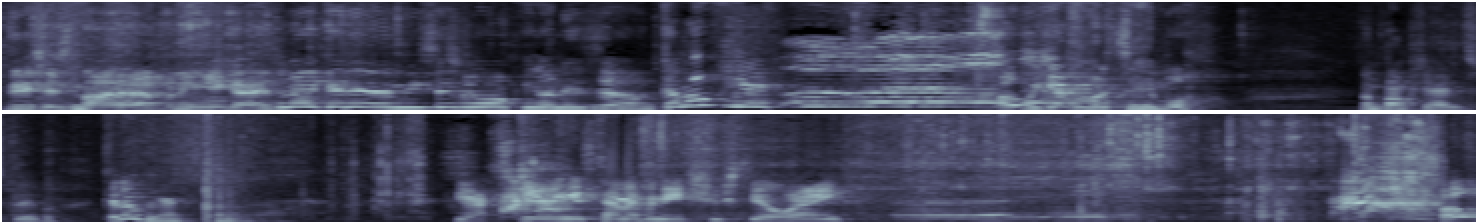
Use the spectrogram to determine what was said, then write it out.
This is not happening, you guys. Look at him. He's just walking on his own. Come over here. Oh, be careful with the table. Don't bump your head into the table. Get over here. Yeah, steering is kind of an issue still, right? Oh.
